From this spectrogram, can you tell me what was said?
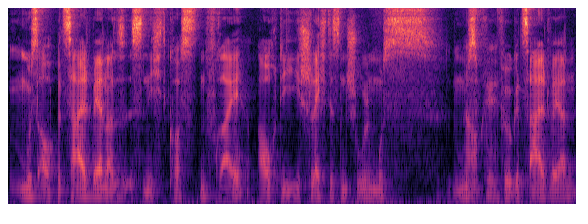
Muss auch bezahlt werden, also es ist nicht kostenfrei. Auch die schlechtesten Schulen muss, muss Ah, okay. für gezahlt werden.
